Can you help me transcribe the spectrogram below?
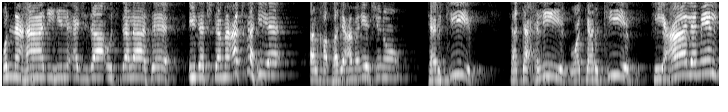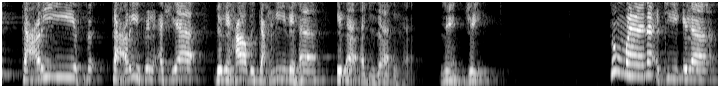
قلنا هذه الأجزاء الثلاثة إذا اجتمعت فهي الخط. هذه عملية شنو؟ تركيب فتحليل وتركيب في عالم التعريف تعريف الأشياء بلحاظ تحليلها إلى أجزائها. زين جيد. ثم نأتي إلى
